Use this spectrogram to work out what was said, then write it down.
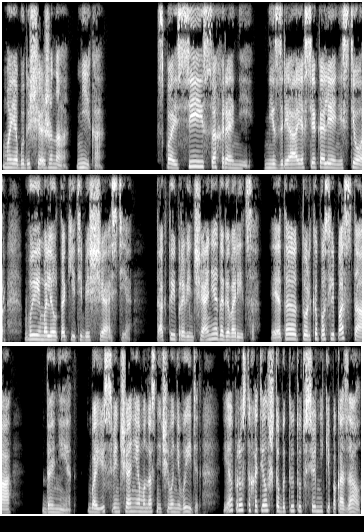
Моя будущая жена, Ника. Спаси и сохрани. Не зря я все колени стер, вымолил таки тебе счастье. Так ты и про венчание договориться. Это только после поста. Да нет, боюсь, с венчанием у нас ничего не выйдет. Я просто хотел, чтобы ты тут все Нике показал.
